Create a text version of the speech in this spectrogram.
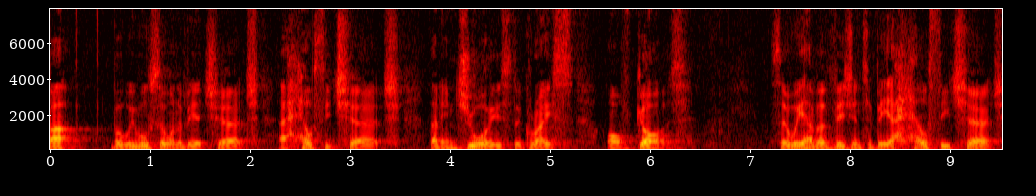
But, but we also want to be a church, a healthy church that enjoys the grace of God. So we have a vision to be a healthy church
